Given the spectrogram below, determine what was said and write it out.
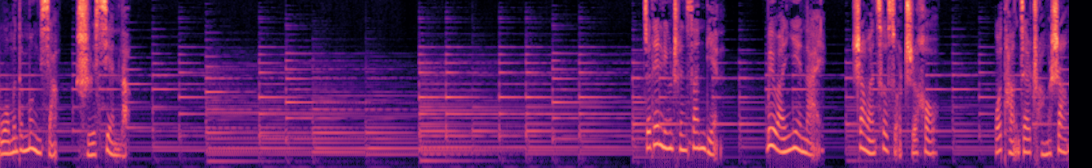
我们的梦想实现了。昨天凌晨三点，喂完夜奶，上完厕所之后，我躺在床上，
